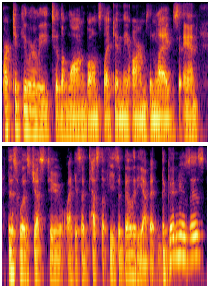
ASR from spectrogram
particularly to the long bones like in the arms and legs and this was just to like i said test the feasibility of it the good news is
